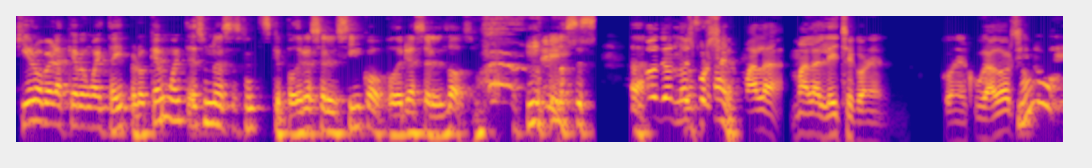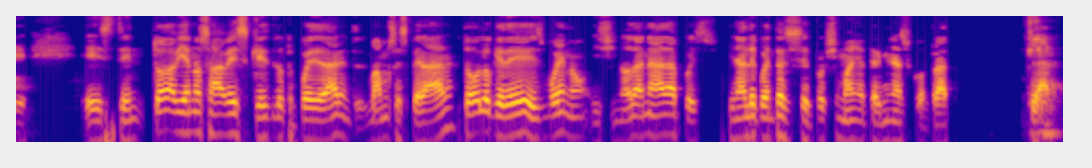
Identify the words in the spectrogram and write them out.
quiero ver a Kevin White ahí, pero Kevin White es una de esas gentes que podría ser el 5 o podría ser el 2. ¿no? es por ser mala, mala leche con el, con el jugador, sino que este, todavía no sabes qué es lo que puede dar, entonces vamos a esperar. Todo lo que dé es bueno y si no da nada, pues al final de cuentas el próximo año termina su contrato. Claro.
